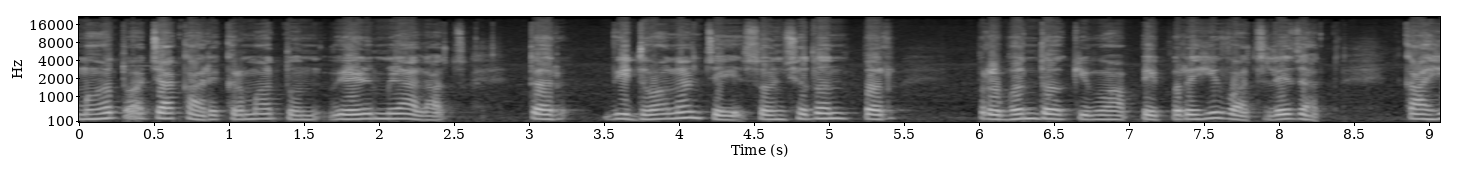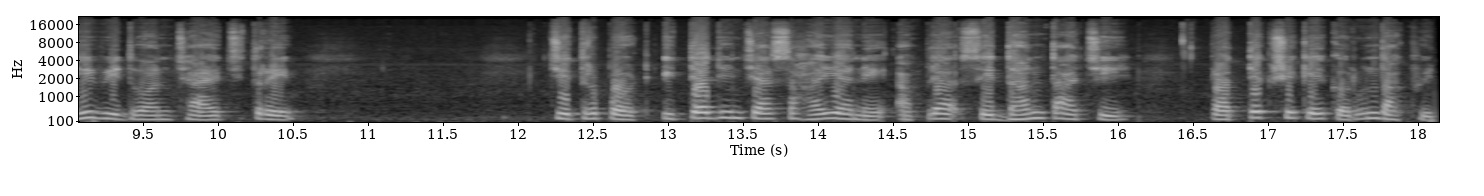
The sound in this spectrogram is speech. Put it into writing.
महत्त्वाच्या कार्यक्रमातून वेळ मिळालाच तर विद्वानांचे संशोधनपर प्रबंध किंवा पेपरही वाचले जात. काही विद्वान छायाचित्रे चित्रपट इत्यादींच्या सहाय्याने आपल्या सिद्धांताची प्रात्यक्षिके करून दाखवीत.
